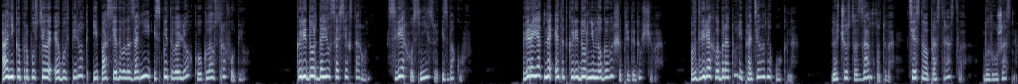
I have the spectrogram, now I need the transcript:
Аника пропустила Эбу вперед и последовала за ней, испытывая легкую клаустрофобию. Коридор давил со всех сторон, сверху, снизу и с боков. Вероятно, этот коридор немного выше предыдущего. В дверях лаборатории проделаны окна, но чувство замкнутого, тесного пространства было ужасным.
